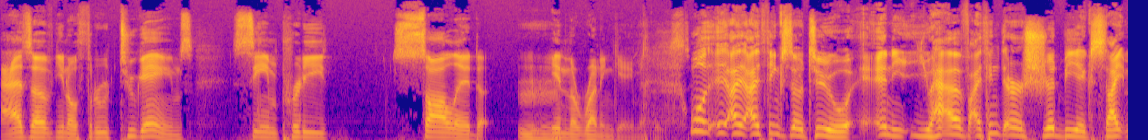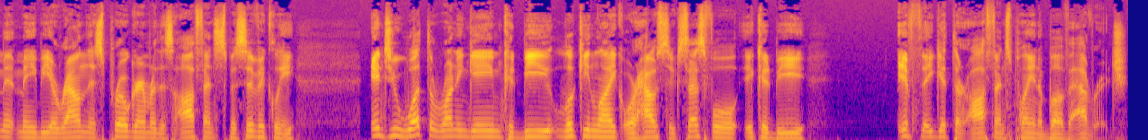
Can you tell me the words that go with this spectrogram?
as of you know through two games, seem pretty solid mm-hmm. in the running game at least. Well, I, I think so too. And you have, I think there should be excitement maybe around this program or this offense specifically into what the running game could be looking like or how successful it could be if they get their offense playing above average.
